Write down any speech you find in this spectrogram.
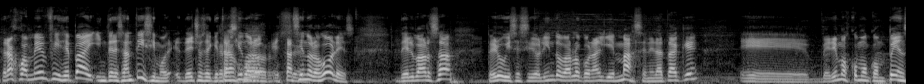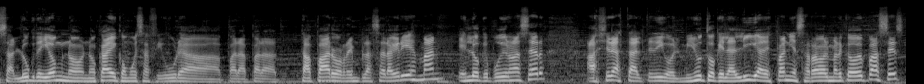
Trajo a Memphis Depay, interesantísimo. De hecho, es el que está, Gran haciendo, lo- jugador, está sí. haciendo los goles del Barça, pero hubiese sido lindo verlo con alguien más en el ataque. Eh, veremos cómo compensa. Luke de Jong no, no cae como esa figura para, para tapar o reemplazar a Griezmann. Es lo que pudieron hacer. Ayer hasta, te digo, el minuto que la Liga de España cerraba el mercado de pases,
